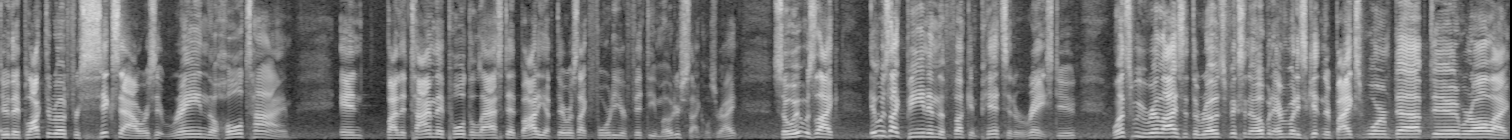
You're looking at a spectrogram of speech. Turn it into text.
Dude, they blocked the road for six hours. It rained the whole time. And by the time they pulled the last dead body up, there was like 40 or 50 motorcycles, right? So it was like it was like being in the fucking pits at a race, dude. Once we realized that the road's fixing to open, everybody's getting their bikes warmed up, dude. We're all like,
